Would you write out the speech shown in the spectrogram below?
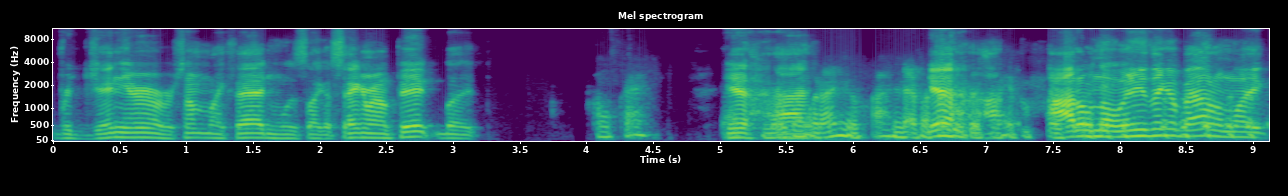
Virginia or something like that and was like a second round pick, but okay. That's yeah, more I, what I knew. I never yeah, heard of this I, I don't know anything about him. Like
